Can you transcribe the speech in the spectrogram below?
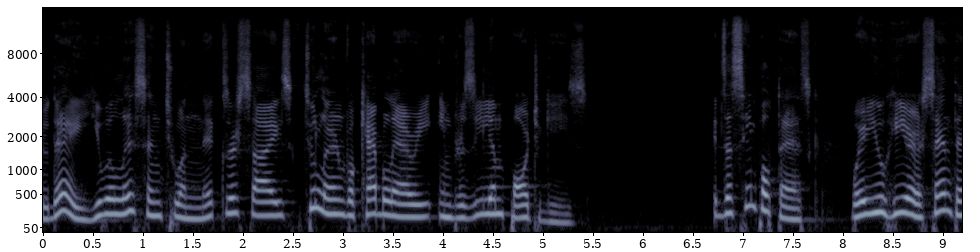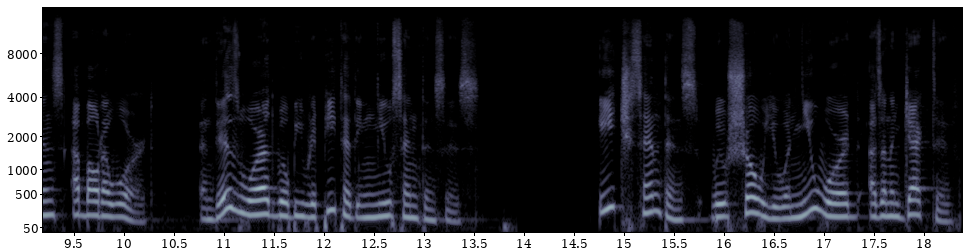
Today, you will listen to an exercise to learn vocabulary in Brazilian Portuguese. It's a simple task where you hear a sentence about a word, and this word will be repeated in new sentences. Each sentence will show you a new word as an adjective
